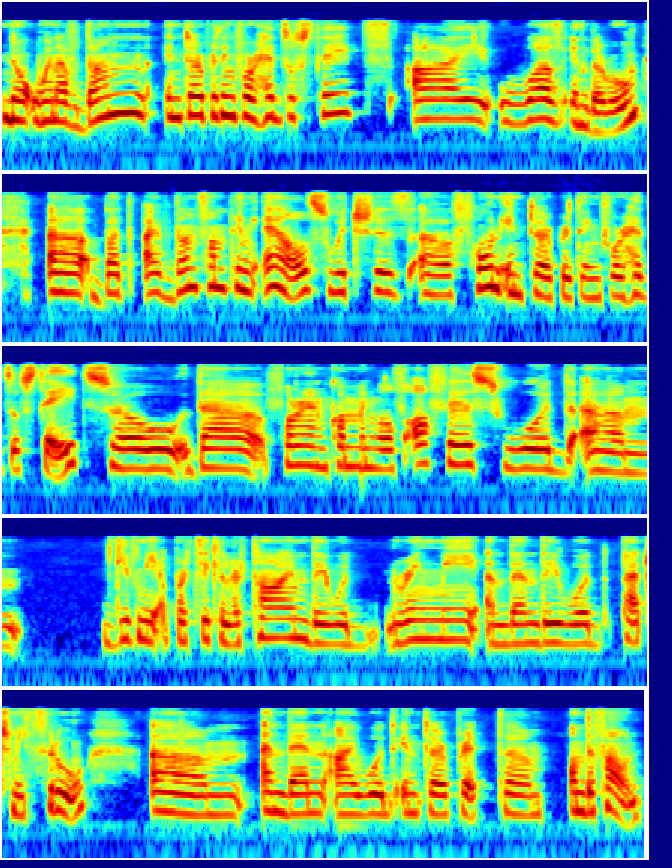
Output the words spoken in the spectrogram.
no, when I've done interpreting for heads of states, I was in the room, uh, but I've done something else, which is uh, phone interpreting for heads of state. So the Foreign Commonwealth Office would um, give me a particular time, they would ring me, and then they would patch me through, um, and then I would interpret um, on the phone.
